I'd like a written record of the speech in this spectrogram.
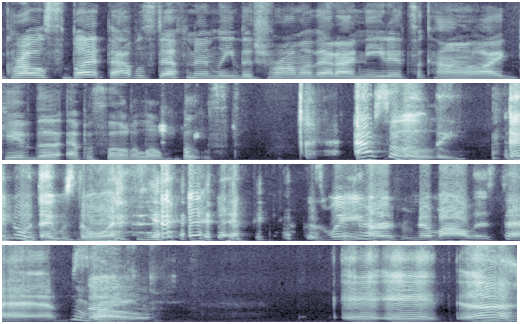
Gross, but that was definitely the drama that I needed to kind of like give the episode a little boost. Absolutely, they knew what they was doing Yeah. because we ain't heard from them all this time. So. Right. It, it uh,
